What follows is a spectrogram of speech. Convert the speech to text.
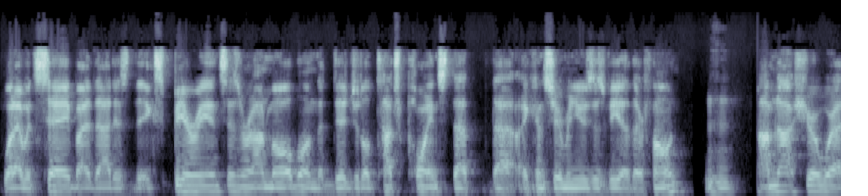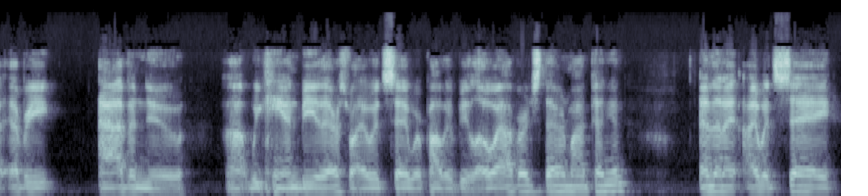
what I would say by that is the experiences around mobile and the digital touch points that, that a consumer uses via their phone. Mm-hmm. I'm not sure we're at every avenue uh, we can be there. So I would say we're probably below average there, in my opinion. And then I, I would say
